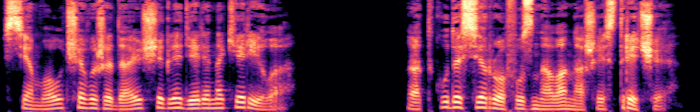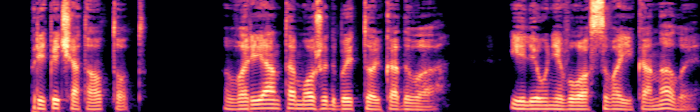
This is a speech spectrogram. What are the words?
Все молча выжидающе глядели на Кирилла. «Откуда Серов узнал о нашей встрече?» – припечатал тот. «Варианта может быть только два. Или у него свои каналы,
